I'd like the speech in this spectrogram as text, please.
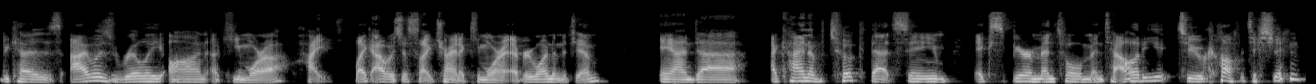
because I was really on a Kimura hype. Like I was just like trying to Kimura everyone in the gym, and uh, I kind of took that same experimental mentality to competition.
